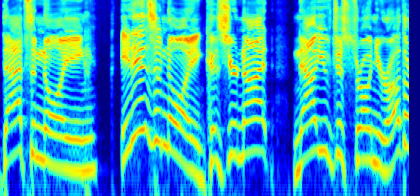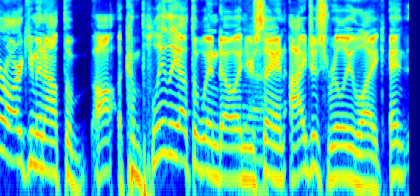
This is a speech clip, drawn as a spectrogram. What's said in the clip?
that's annoying. It is annoying because you're not, now you've just thrown your other argument out the, uh, completely out the window and you're saying, I just really like, and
